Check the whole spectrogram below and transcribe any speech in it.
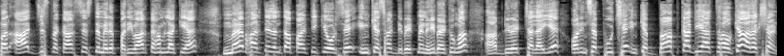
पर आज जिस प्रकार से इसने मेरे परिवार पे हमला किया है मैं भारतीय जनता पार्टी की ओर से इनके साथ डिबेट में नहीं बैठूँगा। आप डिबेट चलाइए और इनसे पूछिए इनके बाप का दिया था क्या आरक्षण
